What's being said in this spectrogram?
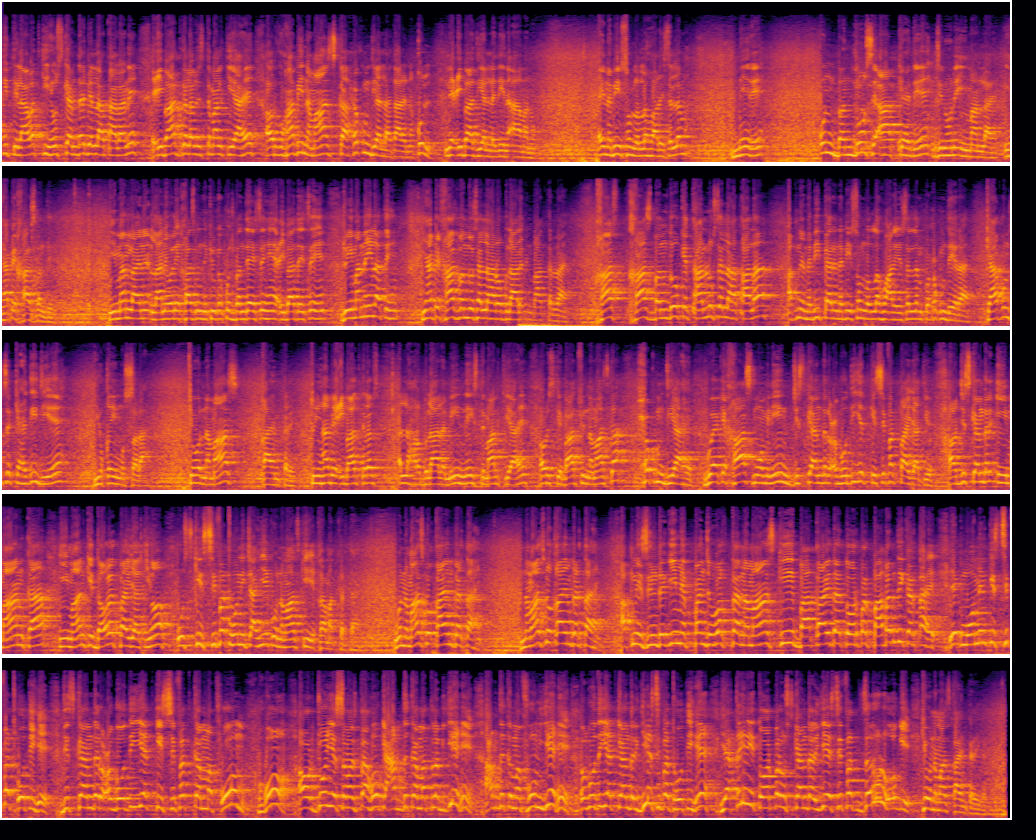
آیت کی تلاوت کی ہے، اس کے اندر بھی اللہ تعالیٰ نے عباد کا لفظ استعمال کیا ہے اور وہاں بھی نماز کا حکم دیا اللہ تعالیٰ نے۔ قل لعبادی الذین آمنوا۔ اے نبی صلی اللہ علیہ وسلم، میرے ان بندوں سے آپ کہہ دیں جنہوں نے ایمان لائے۔ یہاں پہ خاص بندے ایمان لانے لانے والے خاص بندے، کیونکہ کچھ بندے ایسے ہیں، عباد ایسے ہیں جو ایمان نہیں لاتے ہیں۔ یہاں پہ خاص بندوں سے اللہ رب العالمین بات کر رہا ہے۔ خاص خاص بندوں کے تعلق سے اللہ تعالیٰ اپنے نبی، پیارے نبی صلی اللہ علیہ وسلم کو حکم دے رہا ہے کہ آپ ان سے کہہ دیجیے، یقیم الصلاح کہ وہ نماز قائم کرے تو یہاں پہ عباد کا لفظ اللہ رب العالمین نے استعمال کیا ہے اور اس کے بعد پھر نماز کا حکم دیا ہے۔ وہ ہے کہ خاص مومنین جس کے اندر عبودیت کی صفت پائی جاتی ہو اور جس کے اندر ایمان کا، ایمان کی دولت پائی جاتی ہو، اس کی صفت ہونی چاہیے کہ وہ نماز کی اقامت کرتا ہے۔ وہ نماز کو قائم کرتا ہے، نماز کو قائم کرتا ہے، اپنی زندگی میں پنج وقت نماز کی باقاعدہ طور پر پابندی کرتا ہے۔ ایک مومن کی صفت ہوتی ہے، جس کے اندر عبودیت کی صفت کا مفہوم ہو۔ اور جو یہ سمجھتا ہو کہ عبد کا مطلب یہ ہے، عبد کا مفہوم یہ ہے، عبودیت کے اندر یہ صفت ہوتی ہے، یقینی طور پر اس کے اندر یہ صفت ضرور ہوگی کہ وہ نماز قائم کرے گا۔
